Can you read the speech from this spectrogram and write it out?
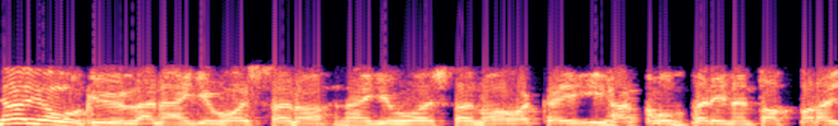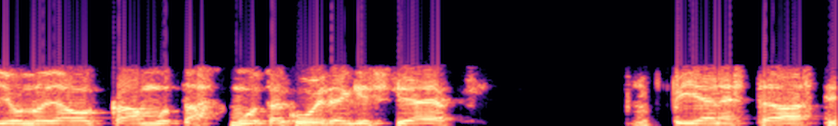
No joo, kyllä, näinkin voisi sanoa, näinkin vois sanoa, vaikka ihan alunperinen tappara junnuja olekaan, mutta, mutta kuitenkin siellä pienestä asti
